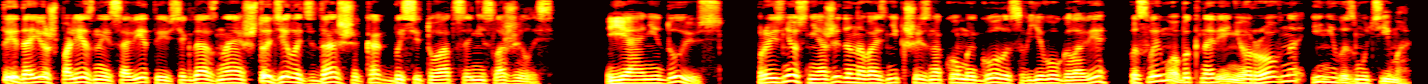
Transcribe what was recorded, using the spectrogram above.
Ты даешь полезные советы и всегда знаешь, что делать дальше, как бы ситуация ни сложилась. Я не дуюсь», — произнес неожиданно возникший знакомый голос в его голове по своему обыкновению ровно и невозмутимо.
